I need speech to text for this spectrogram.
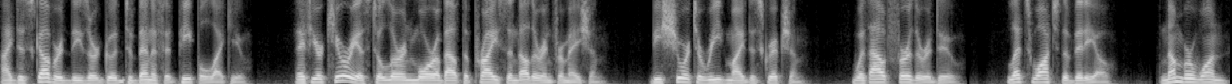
I discovered these are good to benefit people like you. If you're curious to learn more about the price and other information, be sure to read my description. Without further ado, let's watch the video. Number 1.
